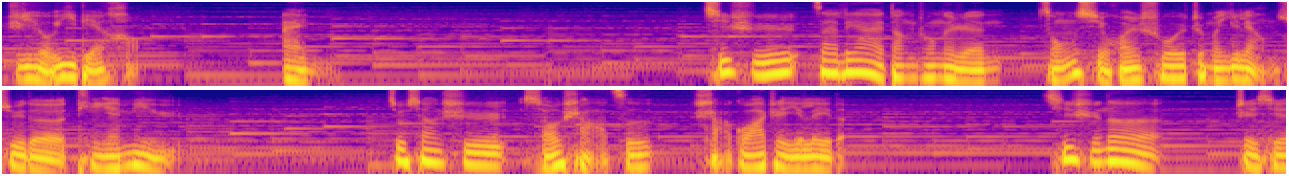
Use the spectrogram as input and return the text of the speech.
只有一点好，爱你。”其实，在恋爱当中的人总喜欢说这么一两句的甜言蜜语，就像是小傻子、傻瓜这一类的。其实呢，这些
